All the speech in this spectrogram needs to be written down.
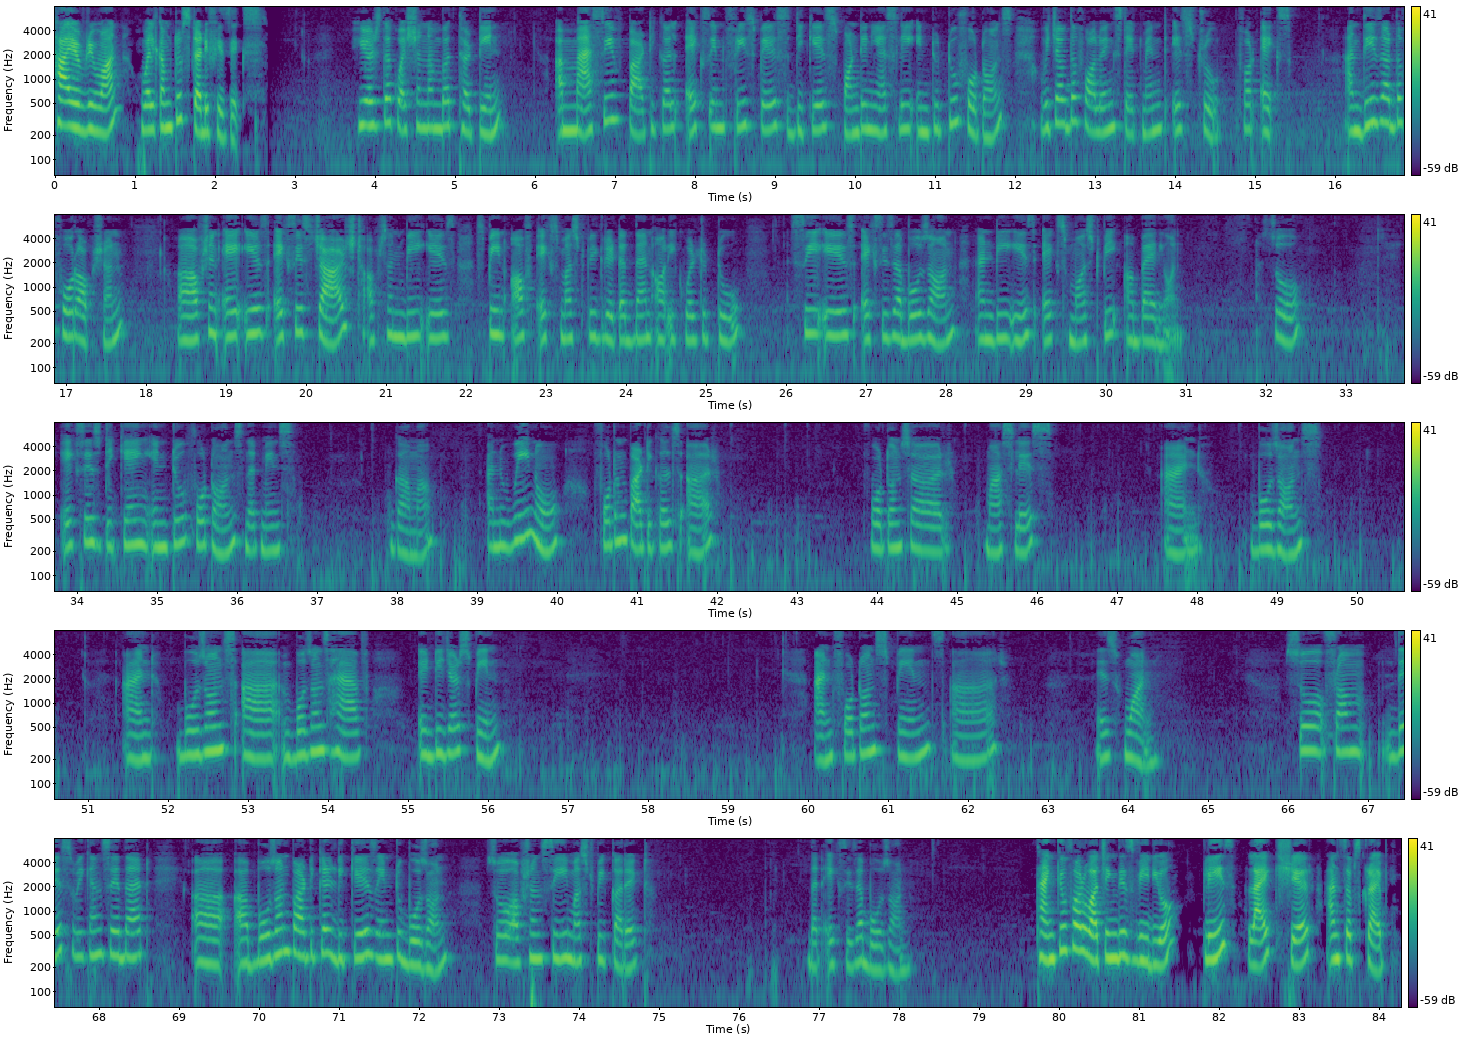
Hi everyone, welcome to Study Physics. Here's the question number 13. A massive particle X in free space decays spontaneously into two photons. Which of the following statement is true for X? And these are the four options. Uh, option A is X is charged. Option B is spin of X must be greater than or equal to 2. C is X is a boson and D is X must be a baryon. So X is decaying into photons that means gamma and we know photon particles are photons are massless and bosons and bosons are bosons have integer spin and photon spins are is 1 so from this we can say that uh, a boson particle decays into boson. So option c must be correct that x is a boson. Thank you for watching this video. Please like share and subscribe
